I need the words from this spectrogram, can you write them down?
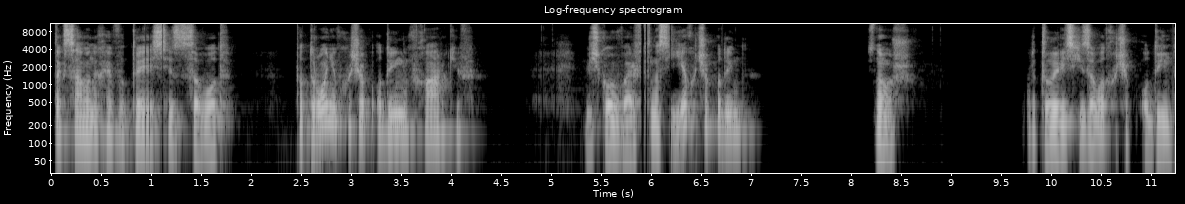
Так само нехай в Одесі, завод патронів хоча б один в Харків. Військовий верф у нас є хоча б один. Знову ж. Артилерійський завод хоча б один.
